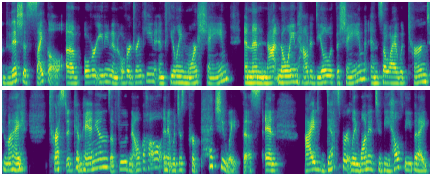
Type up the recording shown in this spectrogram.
vicious cycle of overeating and over drinking and feeling more shame and then not knowing how to deal with the shame. And so I would turn to my trusted companions of food and alcohol, and it would just perpetuate this. And I desperately wanted to be healthy, but I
